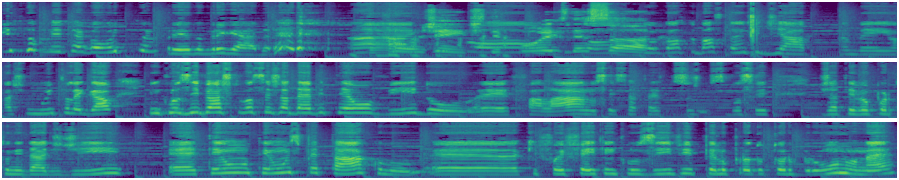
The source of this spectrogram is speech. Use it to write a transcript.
isso me pegou muito surpresa, obrigada. Ai, Bom, gente, bom, depois dessa bom. Eu gosto bastante de ABBA também, eu acho muito legal. Inclusive, eu acho que você já deve ter ouvido é, falar, não sei se até se se você já teve a oportunidade de ir. É, tem, um, tem um espetáculo é, que foi feito, inclusive, pelo produtor Bruno, né?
